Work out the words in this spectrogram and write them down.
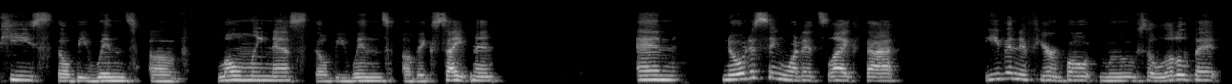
peace, there'll be winds of loneliness, there'll be winds of excitement. And noticing what it's like that even if your boat moves a little bit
